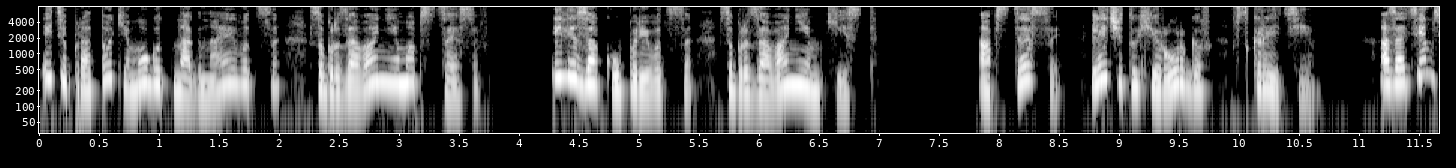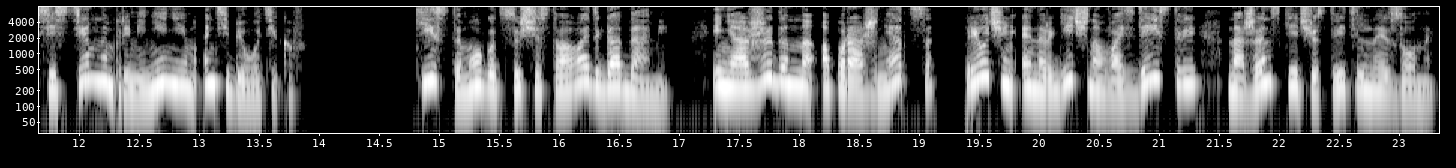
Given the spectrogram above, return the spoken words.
эти протоки могут нагнаиваться с образованием абсцессов или закупориваться с образованием кист. Абсцессы лечат у хирургов вскрытием, а затем системным применением антибиотиков. Кисты могут существовать годами и неожиданно опорожняться при очень энергичном воздействии на женские чувствительные зоны,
